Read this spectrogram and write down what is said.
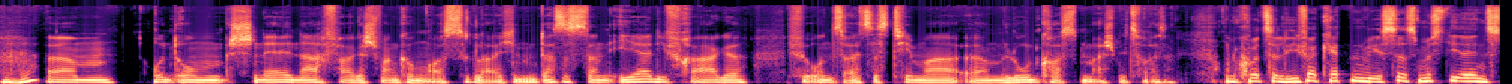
Mhm. Und um schnell Nachfrageschwankungen auszugleichen. Und das ist dann eher die Frage für uns als das Thema ähm, Lohnkosten beispielsweise. Und kurze Lieferketten, wie ist das? Müsst ihr ins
